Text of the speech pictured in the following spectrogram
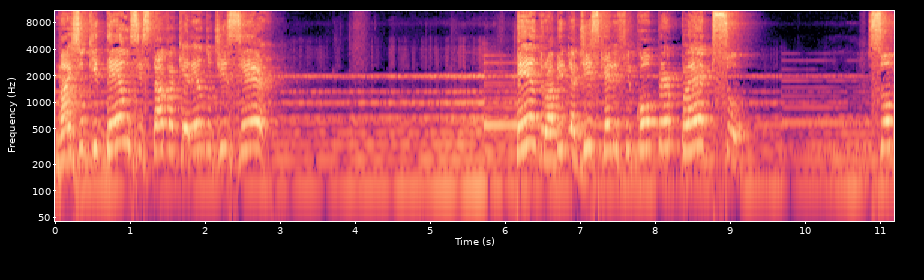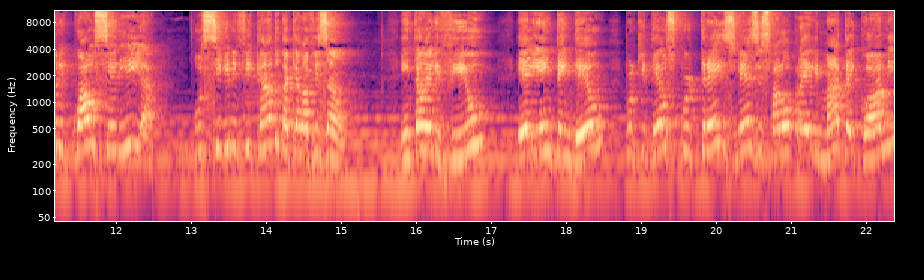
Mas o que Deus estava querendo dizer, Pedro, a Bíblia diz que ele ficou perplexo sobre qual seria o significado daquela visão. Então ele viu, ele entendeu, porque Deus por três vezes falou para ele: mata e come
